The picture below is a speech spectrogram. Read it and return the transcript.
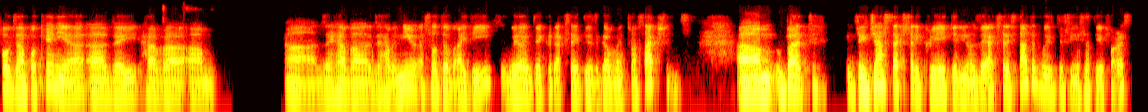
For example, Kenya, uh, they have a um, uh, they have a they have a new sort of ID where they could actually do the government transactions, um, but they just actually created. You know, they actually started with this initiative first,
